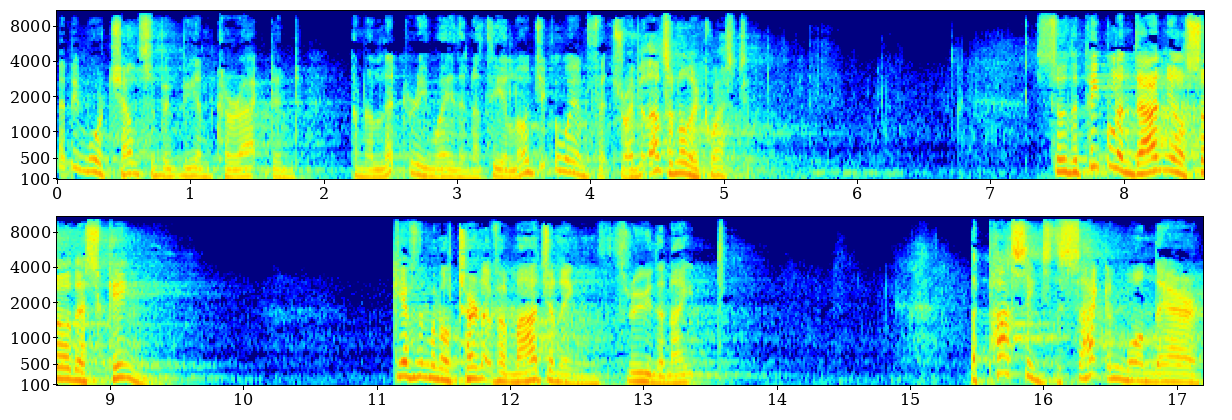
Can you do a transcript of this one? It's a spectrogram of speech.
Maybe more chance of being corrected in a literary way than a theological way in Fitzroy, but that's another question. So the people in Daniel saw this king. Give them an alternative imagining through the night. The passage, the second one there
